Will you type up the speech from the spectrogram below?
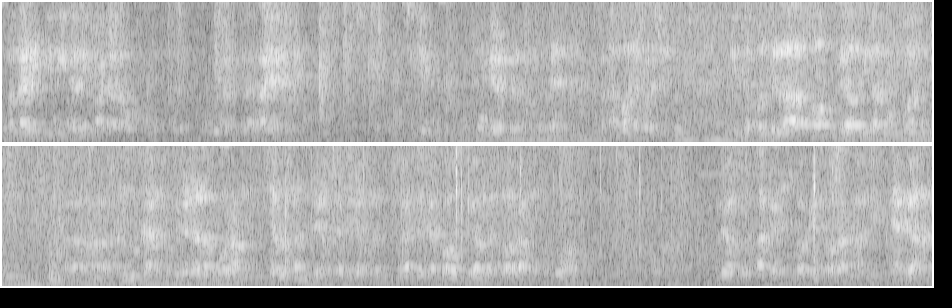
menarik diri daripada uh, rakyat. Sikit. Sikit menambah daripada situ. Kita pun jelas bahawa beliau tidak membuat uh, anukan bila dalam orang. Calonan beliau saya tidak mengatakan bahawa beliau adalah seorang peguam beliau meletakkan sebagai seorang ahli perniagaan.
